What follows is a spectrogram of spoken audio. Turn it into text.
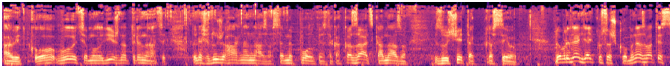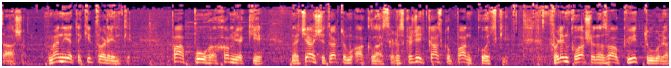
А від кого? Вулиця Молодіжна, 13. До речі, дуже гарна назва Семиполки. Це така козацька назва. Звучить так красиво. Добрий день, дядько Сашко. Мене звати Саша. У мене є такі тваринки. Папуга, хом'яки. Навчаюсь в 4 А класі. Розкажіть казку пан Коцький. Тваринку вашу назвав Квітуля,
